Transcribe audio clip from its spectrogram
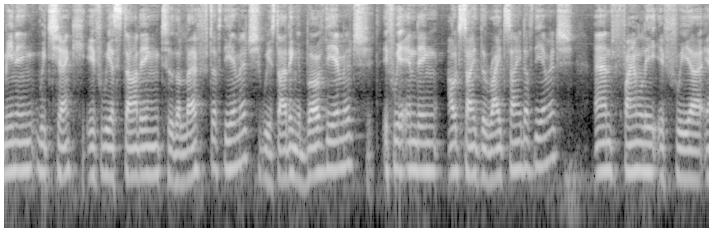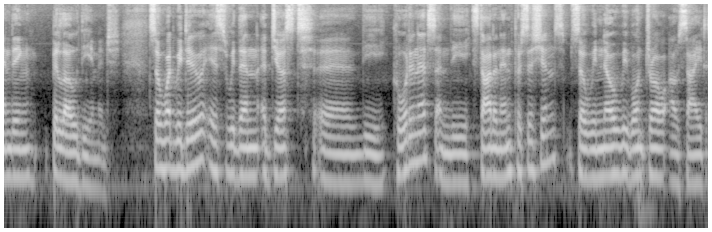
meaning we check if we are starting to the left of the image, we are starting above the image, if we are ending outside the right side of the image, and finally if we are ending below the image. So what we do is we then adjust uh, the coordinates and the start and end positions so we know we won't draw outside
